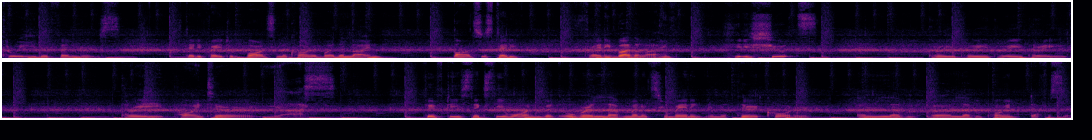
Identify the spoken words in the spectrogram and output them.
three defenders. Steady Freddy to Barnes in the corner by the line. Barnes to Steady Freddy by the line. He shoots. Three, three, three, three. Three pointer, yes. 50 61 with over 11 minutes remaining in the third quarter. 11, uh, 11 point deficit.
